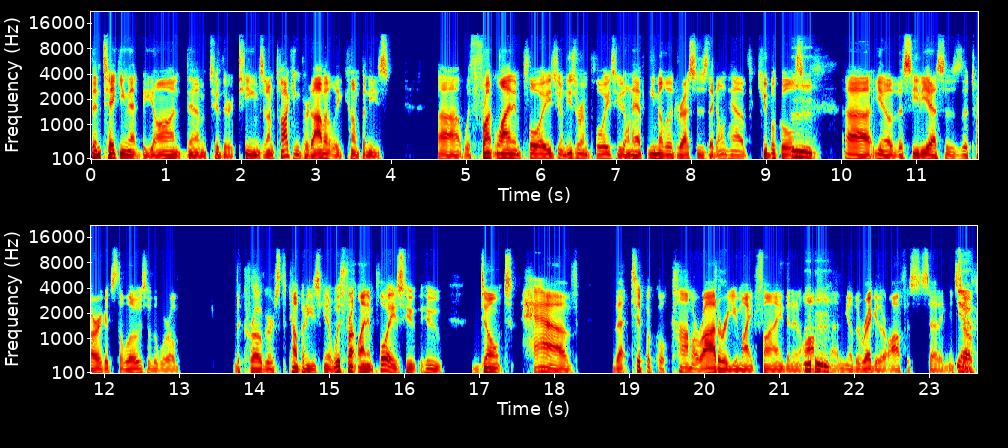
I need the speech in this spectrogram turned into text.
then taking that beyond them to their teams. And I'm talking predominantly companies uh, with frontline employees. You know, these are employees who don't have email addresses, they don't have cubicles. Mm. Uh, you know, the CVSs, the Targets, the Lowe's of the world, the Krogers, the companies. You know, with frontline employees who who don't have that typical camaraderie you might find in an mm-hmm. office, uh, you know, the regular office setting. And yeah. so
